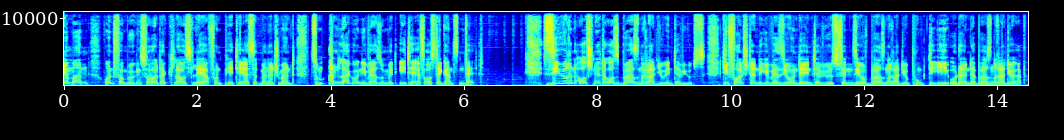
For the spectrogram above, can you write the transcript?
Biermann und Vermögensverwalter Klaus Lehr von PT Asset Management zum Anlageuniversum mit ETF aus der ganzen Welt. Sie hören Ausschnitte aus Börsenradio-Interviews. Die vollständige Version der Interviews finden Sie auf börsenradio.de oder in der Börsenradio-App.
